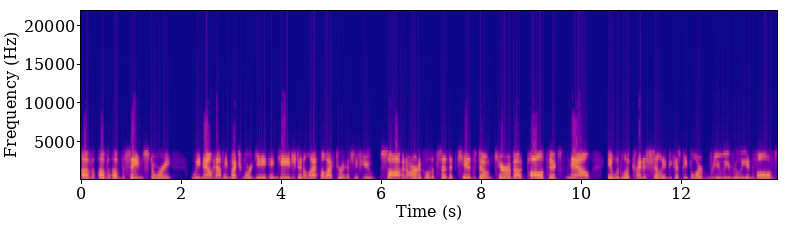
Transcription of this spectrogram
of of, of the same story we now have a much more ga- engaged in ele- electorate. If, if you saw an article that said that kids don't care about politics now, it would look kind of silly because people are really, really involved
